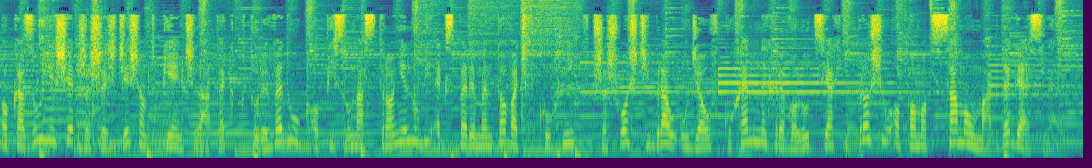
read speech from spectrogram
Okazuje się, że 65-latek, który według opisu na stronie lubi eksperymentować w kuchni, w przeszłości brał udział w kuchennych rewolucjach i prosił o pomoc samą Magdę Gessler.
